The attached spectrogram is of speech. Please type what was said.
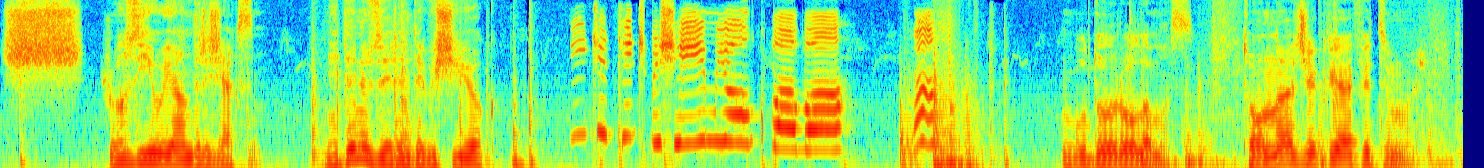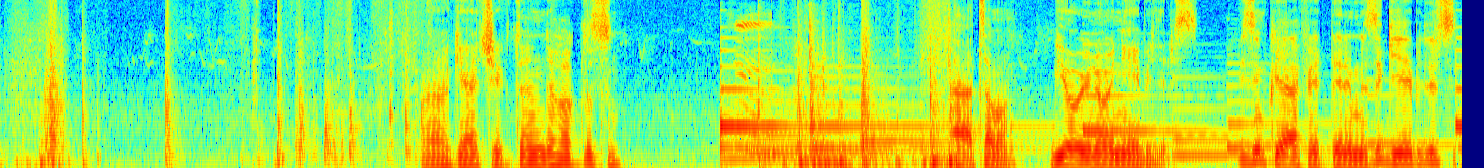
Şşş, Rosie'yi uyandıracaksın. Neden üzerinde bir şey yok? Yok baba. Ah, Bu doğru olamaz. Tonlarca kıyafetim var. Aa, gerçekten de haklısın. Ha tamam. Bir oyun oynayabiliriz. Bizim kıyafetlerimizi giyebilirsin.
